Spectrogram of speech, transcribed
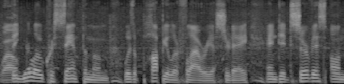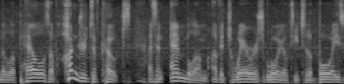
Wow. The yellow chrysanthemum was a popular flower yesterday and did service on the lapels of hundreds of coats as an emblem of its wearer's loyalty to the boys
